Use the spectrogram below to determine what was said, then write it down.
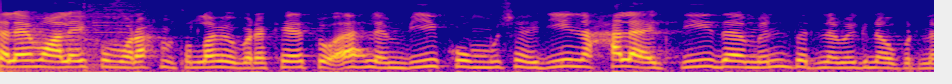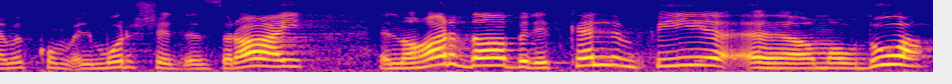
السلام عليكم ورحمة الله وبركاته. أهلا بيكم مشاهدينا حلقة جديدة من برنامجنا وبرنامجكم المرشد الزراعي. النهاردة بنتكلم في آه، موضوع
